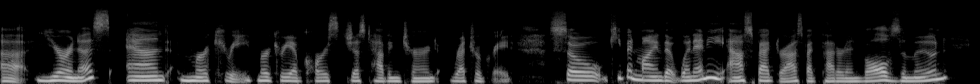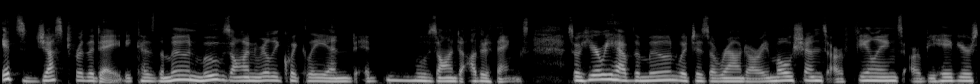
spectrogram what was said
uh, Uranus, and Mercury. Mercury, of course, just having turned retrograde. So keep in mind that when any aspect or aspect pattern involves the moon, it's just for the day because the moon moves on really quickly and it moves on to other things. So here we have the moon, which is around our emotions, our feelings, our behaviors.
